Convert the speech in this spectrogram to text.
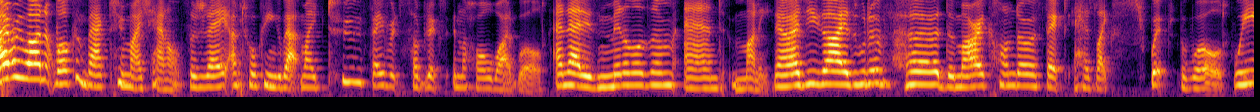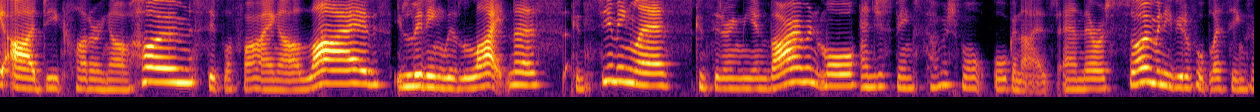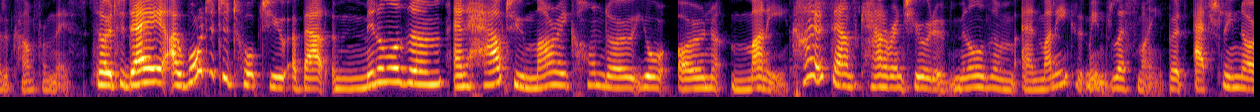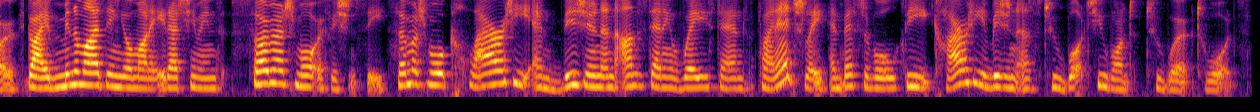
Hi everyone, welcome back to my channel. So today I'm talking about my two favorite subjects in the whole wide world, and that is minimalism and money. Now, as you guys would have heard, the Marie Kondo effect has like swept the world. We are decluttering our homes, simplifying our lives, living with lightness, consuming less, considering the environment more, and just being so much more organized. And there are so many beautiful blessings that have come from this. So today I wanted to talk to you about minimalism and how to Marie Kondo your own money. Kind of sounds counterintuitive, minimalism and money, because it means less money, but actually no. By minimizing your money, it actually means so much more efficiency, so much more clarity and vision and understanding of where you stand financially, and best of all, the clarity and vision as to what you want to work towards.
